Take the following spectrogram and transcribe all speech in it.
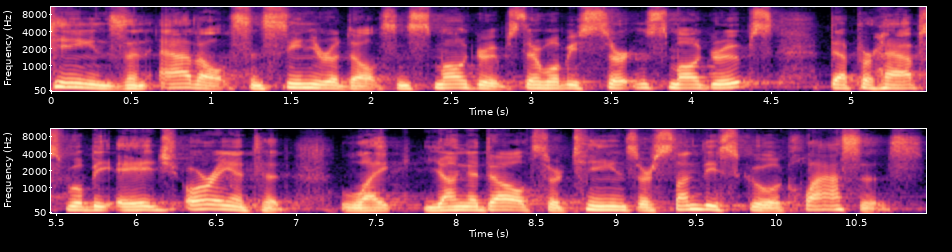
teens and adults and senior adults in small groups. There will be certain small groups that perhaps will be age oriented, like young adults or teens or Sunday school classes.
